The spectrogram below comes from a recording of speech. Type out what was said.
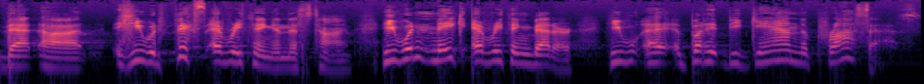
that uh, he would fix everything in this time. He wouldn't make everything better. He, uh, but it began the process.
